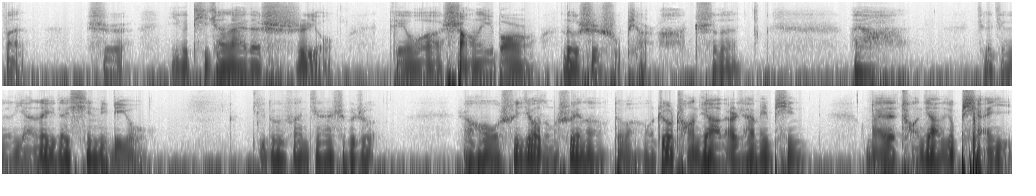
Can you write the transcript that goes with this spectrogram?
饭是一个提前来的室友给我赏了一包乐事薯片啊，吃的，哎呀。这个这个眼泪在心里流，一顿饭竟然是个这，然后我睡觉怎么睡呢？对吧？我只有床架子，而且还没拼，买的床架子就便宜，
